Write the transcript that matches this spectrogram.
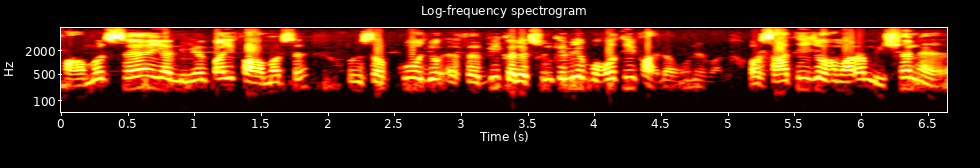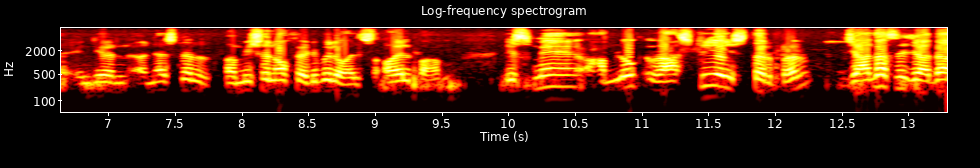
फार्मर्स हैं या नियर बाई फार्मर्स हैं उन सबको जो एफ कलेक्शन के लिए बहुत ही फायदा होने वाला है और साथ ही जो हमारा मिशन है Indian national mission of edible oils oil palm इसमें हम लोग राष्ट्रीय स्तर पर ज़्यादा से ज़्यादा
